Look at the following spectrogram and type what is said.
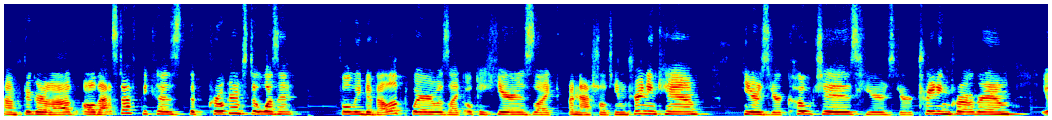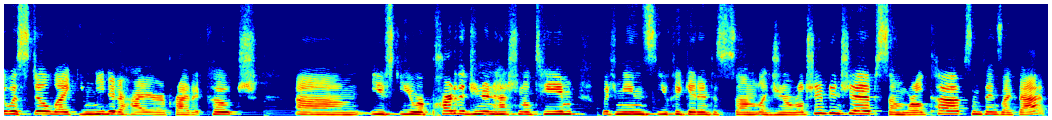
um, figure it out all that stuff because the program still wasn't fully developed. Where it was like, okay, here's like a national team training camp. Here's your coaches. Here's your training program. It was still like you needed to hire a private coach um, you you were part of the junior national team, which means you could get into some like junior world championships, some World Cups, and things like that.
